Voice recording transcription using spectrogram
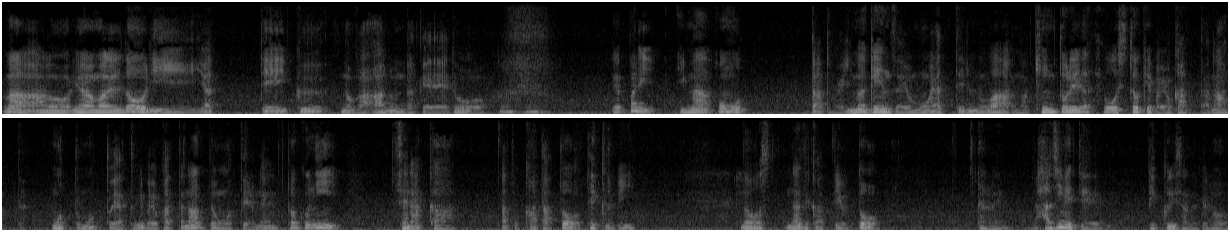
まああの今まで通りやっていくのがあるんだけれどやっぱり今思ったとか今現在もうやってるのは、まあ、筋トレをしとけばよかったなってもっともっとやっとけばよかったなって思ってるね。特に背中あと肩と手首どうなぜかっていうとあのね初めてびっくりしたんだけど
